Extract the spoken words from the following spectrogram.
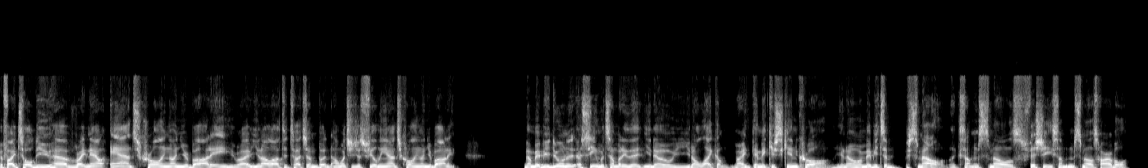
If I told you you have right now ants crawling on your body, right? You're not allowed to touch them, but I want you to just feel the ants crawling on your body. Now, maybe you're doing a, scene with somebody that you know you don't like them, right? They make your skin crawl, you know, or maybe it's a smell, like something smells fishy, something smells horrible,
